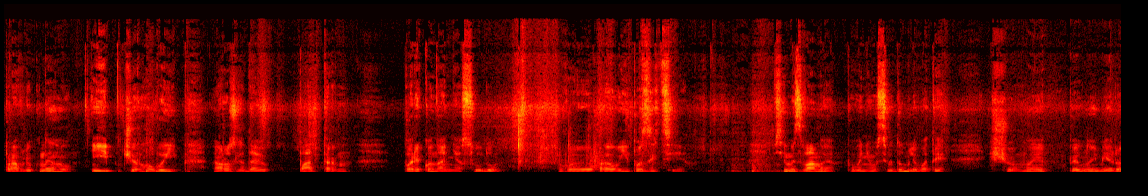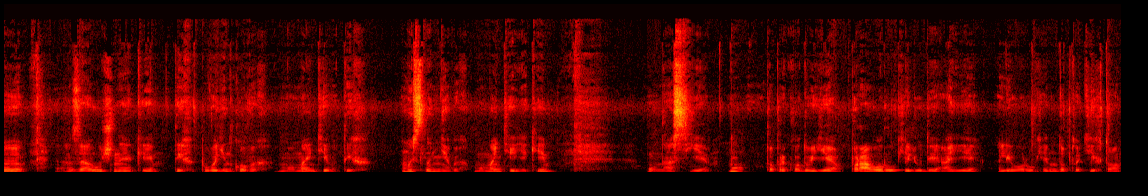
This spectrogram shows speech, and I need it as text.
правлю книгу і черговий розглядаю паттерн переконання суду в правовій позиції. Всі ми з вами повинні усвідомлювати, що ми певною мірою заручники тих поведінкових моментів, тих мисленнєвих моментів, які у нас є. Ну, до прикладу, є праворукі люди, а є ліворукі. Ну, тобто ті, хто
